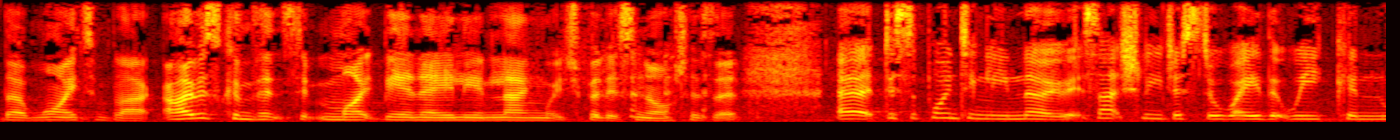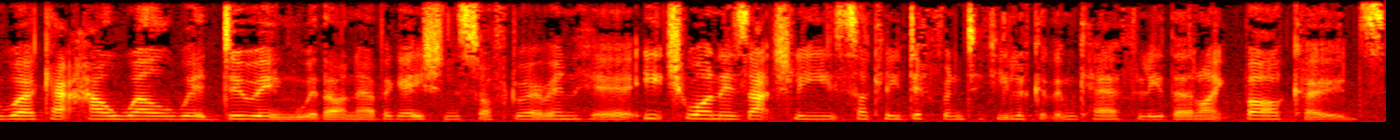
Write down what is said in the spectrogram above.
they're white and black. I was convinced it might be an alien language, but it's not, is it? uh, disappointingly, no. It's actually just a way that we can work out how well we're doing with our navigation software in here. Each one is actually subtly different if you look at them carefully. They're like barcodes.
